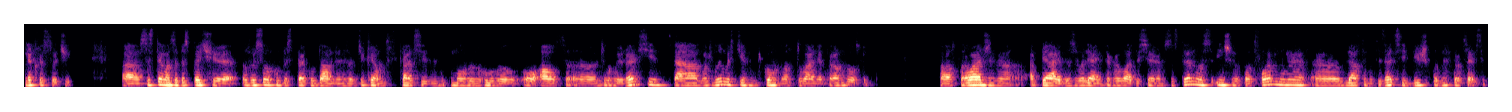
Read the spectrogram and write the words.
Для користувачів. Система забезпечує високу безпеку даних завдяки аутентифікації за допомогою Google OAuth е, другої версії та можливості гнучкого налаштування прав доступу. Впровадження API дозволяє інтегрувати CRM-систему з іншими платформами е, для автоматизації більш складних процесів.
